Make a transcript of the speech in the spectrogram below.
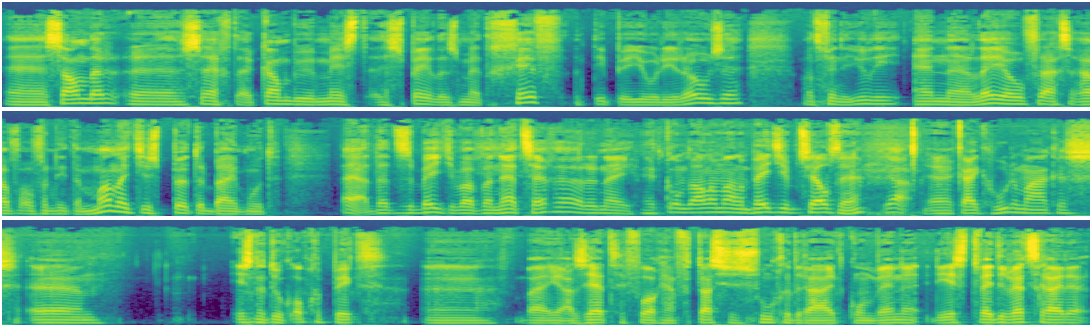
Uh, Sander uh, zegt, uh, Cambuur mist spelers met gif, type Juri Rozen. Wat vinden jullie? En Leo vraagt zich af of er niet een mannetjesput erbij moet. Nou ja, dat is een beetje wat we net zeggen, René. Het komt allemaal een beetje op hetzelfde, hè? Ja. kijk, Hoedemakers ehm, is natuurlijk opgepikt bij AZ. Vorig jaar een fantastisch seizoen gedraaid, kon wennen. De eerste twee, drie wedstrijden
